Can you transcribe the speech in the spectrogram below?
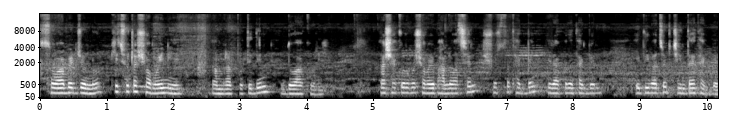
সোয়াবের জন্য কিছুটা সময় নিয়ে আমরা প্রতিদিন দোয়া করি। আশা করব সবাই ভালো আছেন, সুস্থ থাকবেন, নিরাপদে থাকবেন, ইতিবাচক চিন্তায় থাকবেন।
